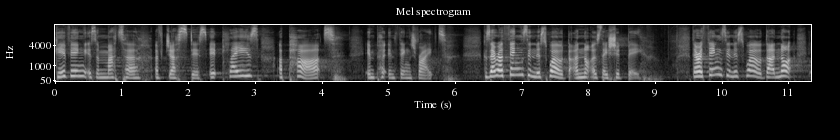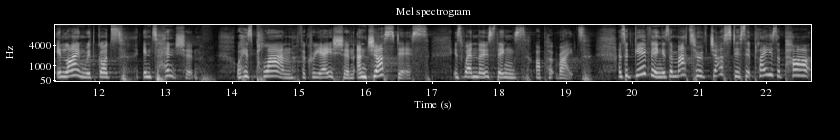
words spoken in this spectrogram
Giving is a matter of justice. It plays a part in putting things right. Because there are things in this world that are not as they should be. There are things in this world that are not in line with God's intention or his plan for creation. And justice is when those things are put right. And so giving is a matter of justice. It plays a part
